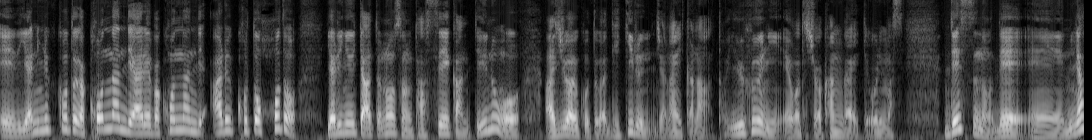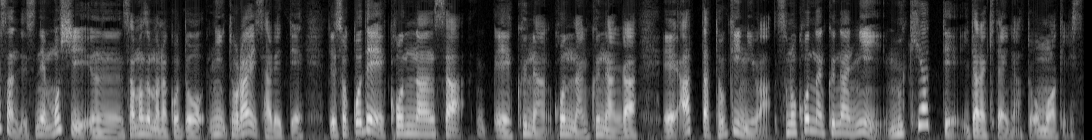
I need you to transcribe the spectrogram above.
えー、やり抜くことが困難であれば困難であることほど、やり抜いた後のその達成感っていうのを味わうことができるんじゃないかな、というふうに、え、私は考えております。ですので、えー、皆さんですね、もし、うん、様々なことにトライされて、で、そこで困難さ、え苦難、困難、苦難が、えあった時には、その困難、苦難に向き合っていただきたいなと思うわけです。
